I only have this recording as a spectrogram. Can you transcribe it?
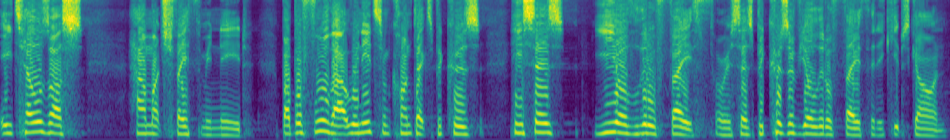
he tells us how much faith we need. But before that, we need some context because he says, ye of little faith, or he says, because of your little faith, that he keeps going.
